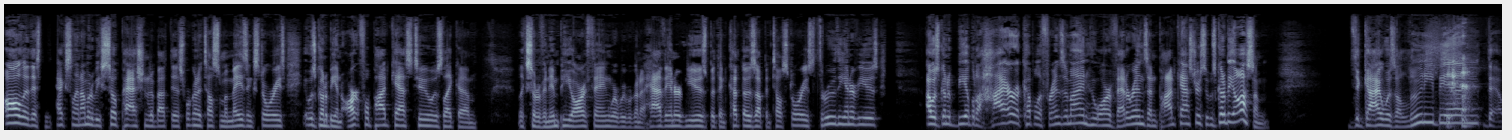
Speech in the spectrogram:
all of this is excellent. I'm going to be so passionate about this. We're going to tell some amazing stories. It was going to be an artful podcast too. It was like um like sort of an NPR thing where we were going to have interviews, but then cut those up and tell stories through the interviews. I was going to be able to hire a couple of friends of mine who are veterans and podcasters. It was going to be awesome the guy was a loony bin. The,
